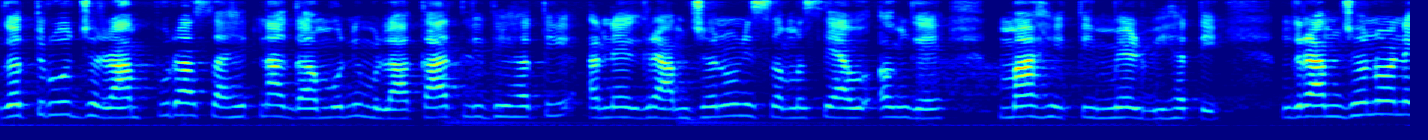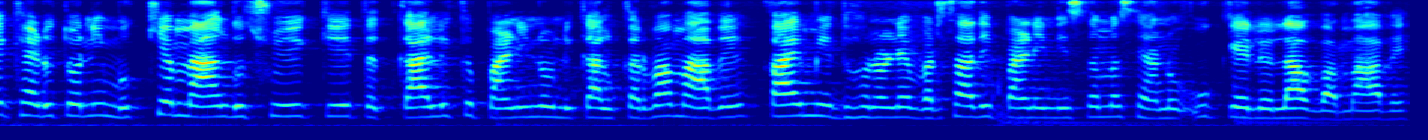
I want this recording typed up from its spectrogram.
ગતરોજ રામપુરા સહિતના ગામોની મુલાકાત લીધી હતી અને ગ્રામજનોની સમસ્યાઓ અંગે માહિતી મેળવી હતી. ગ્રામજનો અને ખેડૂતોની મુખ્ય માંગ છે કે તત્કાલિક પાણીનો નિકાલ કરવામાં આવે. કાયમી ધોરણે વરસાદી પાણીની સમસ્યાનો ઉકેલ લાવવામાં આવે.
